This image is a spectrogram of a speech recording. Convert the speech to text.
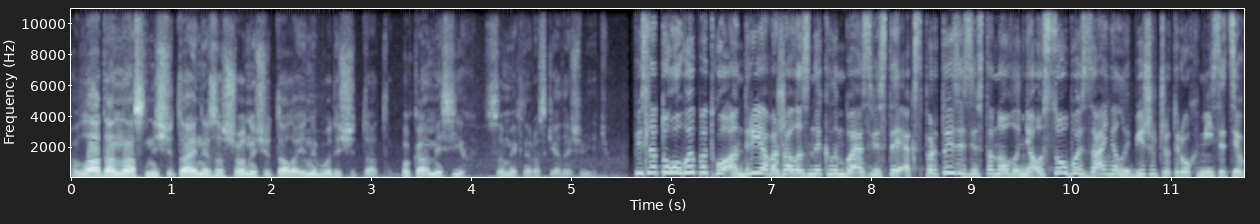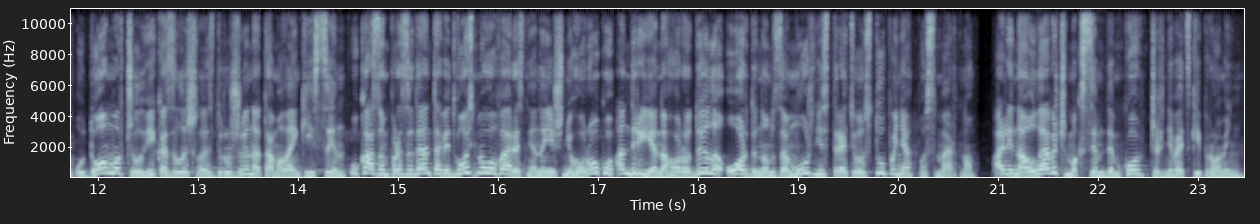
влада нас не вважає ні за що, не вважала і не буде вважати, поки ми всіх самих не розкидаєш вітю. Після того випадку Андрія вважали зниклим безвісти. Експертизи зі встановлення особи зайняли більше чотирьох місяців. Удома в чоловіка залишилась дружина та маленький син. Указом президента від 8 вересня нинішнього року Андрія нагородили орденом за мужність третього ступеня посмертно. Аліна Олевич, Максим Демко, Чернівецький промінь.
